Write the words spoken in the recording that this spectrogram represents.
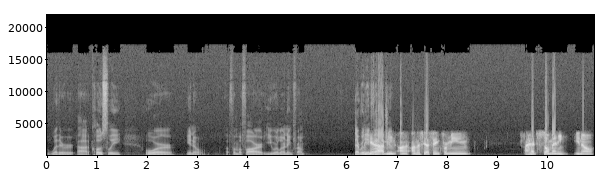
whether uh, closely or you know from afar you were learning from that really yeah i mean honestly i think for me i had so many you know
